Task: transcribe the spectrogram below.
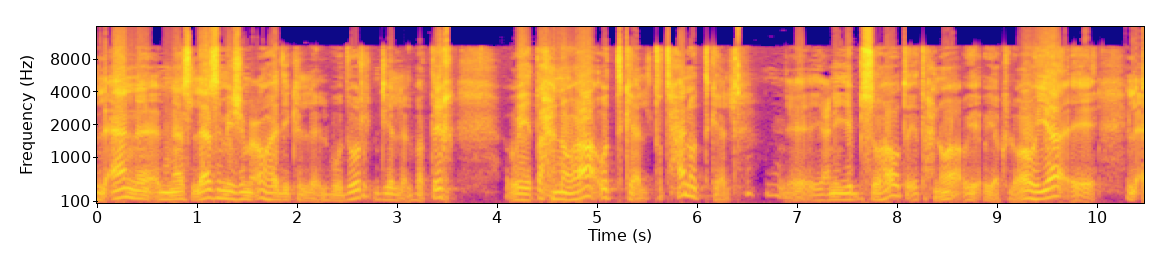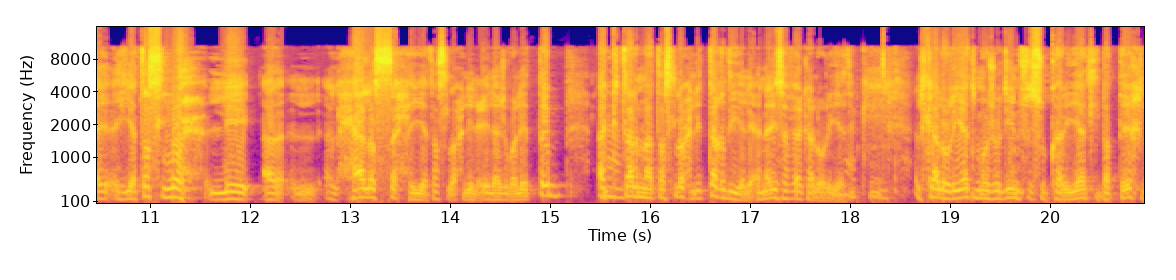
الآن الناس لازم يجمعوا هذيك البذور ديال البطيخ ويطحنوها وتكال تطحن وتكال آه، يعني يبسوها ويطحنوها ويأكلوها. وهي آه، هي تصلح للحالة الصحية تصلح للعلاج وللطب أكثر ما تصلح للتغذية لأن ليس فيها كالوريات أكيد. الكالوريات موجودين في سكريات البطيخ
